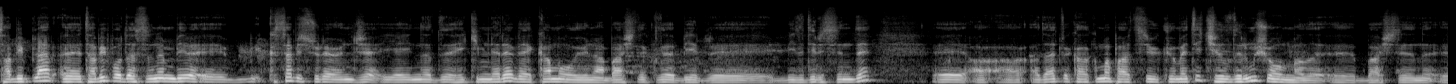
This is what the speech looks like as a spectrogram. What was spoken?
tabipler, e, tabip odasının bir, e, kısa bir süre önce yayınladığı hekimlere ve kamuoyuna başlıklı bir e, bildirisinde e, Adalet ve Kalkınma Partisi hükümeti çıldırmış olmalı e, başlığını e,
